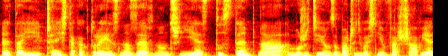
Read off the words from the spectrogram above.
e, ta jej część taka, która jest na zewnątrz, jest dostępna, możecie ją zobaczyć właśnie w Warszawie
